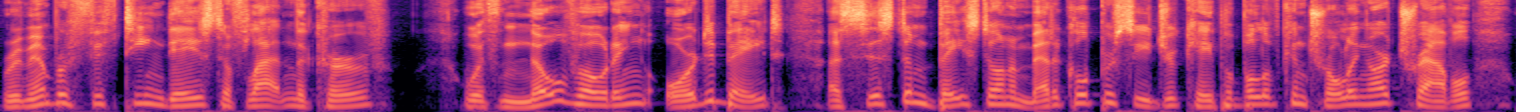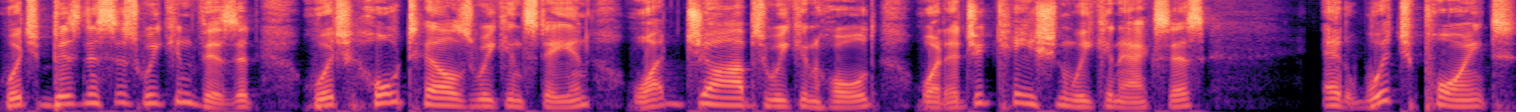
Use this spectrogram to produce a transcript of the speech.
Remember 15 days to flatten the curve? With no voting or debate, a system based on a medical procedure capable of controlling our travel, which businesses we can visit, which hotels we can stay in, what jobs we can hold, what education we can access, at which point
